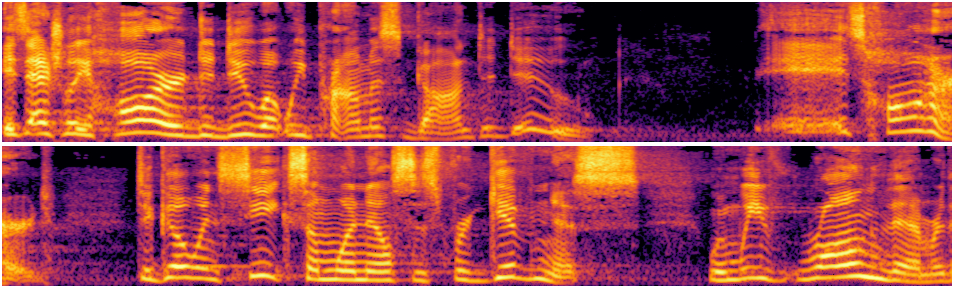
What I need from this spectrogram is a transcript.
It's actually hard to do what we promised God to do. It's hard to go and seek someone else's forgiveness when we've wronged them or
